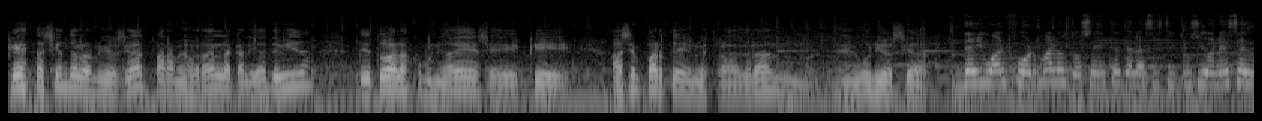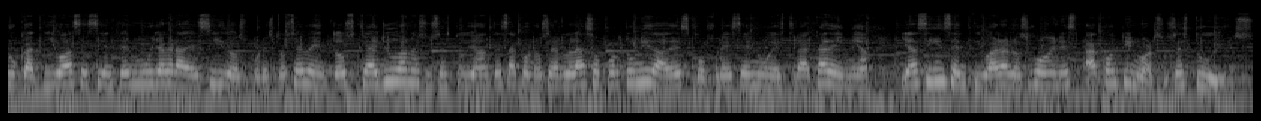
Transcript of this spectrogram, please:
qué está haciendo la universidad para mejorar la calidad de vida de todas las comunidades eh, que hacen parte de nuestra gran eh, universidad. De igual forma, los docentes de las instituciones educativas se sienten muy agradecidos por estos eventos que ayudan a sus estudiantes a conocer las oportunidades que ofrece nuestra academia y así incentivar a los jóvenes a continuar sus estudios.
